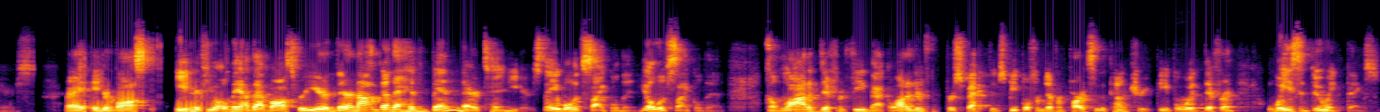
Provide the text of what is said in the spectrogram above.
years, right? And your boss, even if you only have that boss for a year, they're not going to have been there 10 years. They will have cycled in. You'll have cycled in. It's a lot of different feedback, a lot of different perspectives, people from different parts of the country, people with different ways of doing things.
